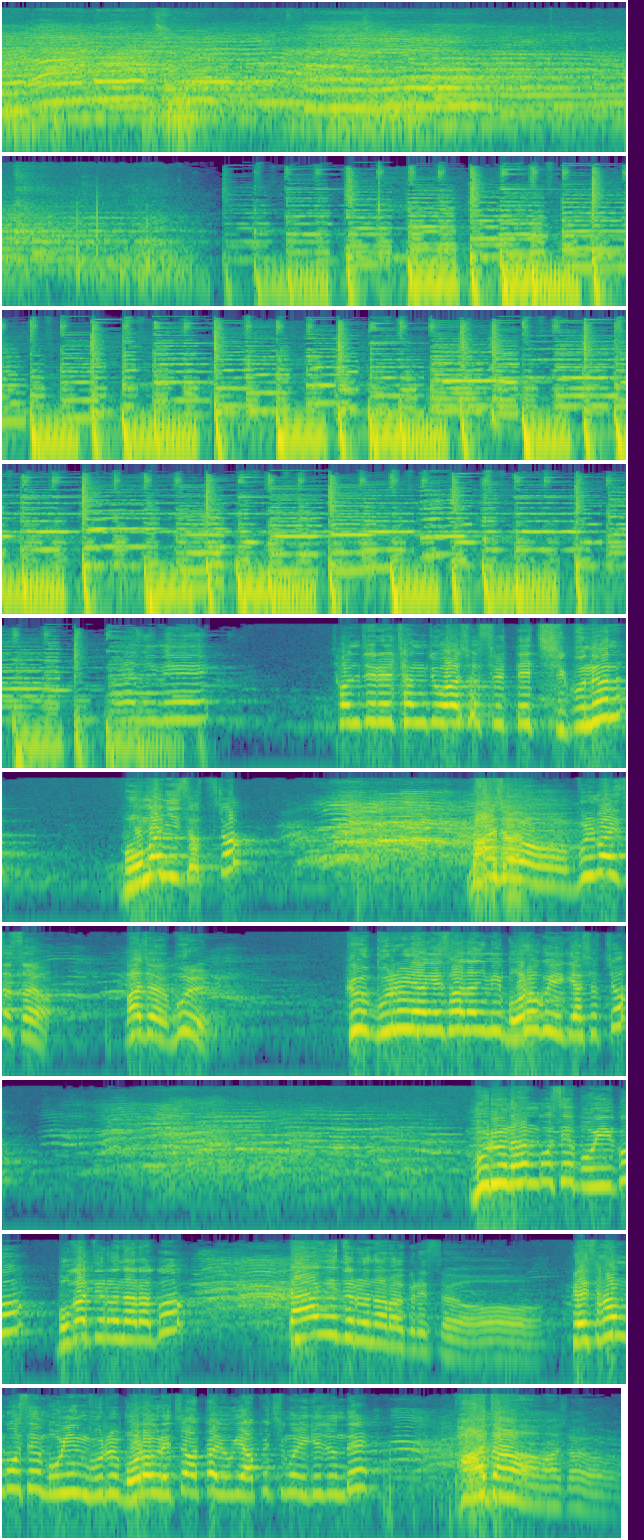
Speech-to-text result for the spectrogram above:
창조하셨을 때 지구는 뭐만 있었죠? 맞아요. 물만 있었어요. 맞아요. 물. 그 물을 향해서 하나님이 뭐라고 얘기하셨죠? 물은 한 곳에 모이고 뭐가 드러나라고? 땅이 드러나라 그랬어요. 그래서 한 곳에 모인 물을 뭐라 그랬죠? 아까 여기 앞에 친구 얘기해 줬는데 바다 맞아요.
